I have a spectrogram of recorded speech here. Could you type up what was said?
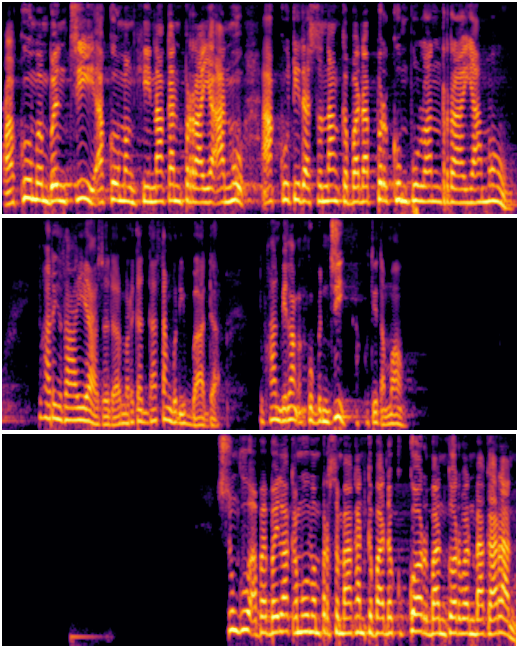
Aku membenci, aku menghinakan perayaanmu. Aku tidak senang kepada perkumpulan rayamu. Itu hari raya, saudara. Mereka datang beribadah. Tuhan bilang, aku benci, aku tidak mau. Sungguh apabila kamu mempersembahkan kepadaku korban-korban bakaran,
